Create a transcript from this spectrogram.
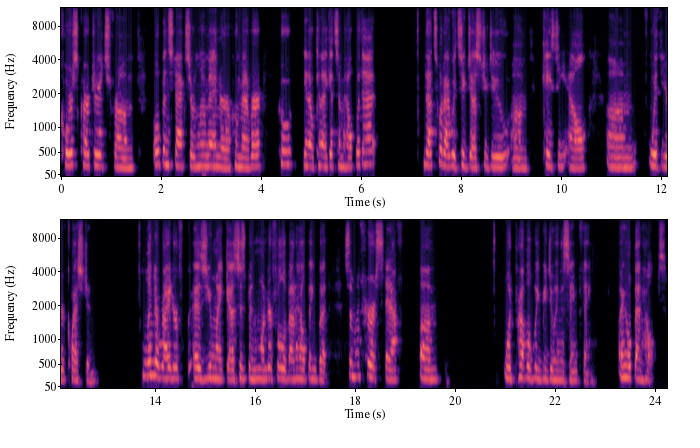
course cartridge from OpenStax or Lumen or whomever who, you know, can I get some help with that? That's what I would suggest you do, um, KCL, um, with your question. Linda Ryder, as you might guess, has been wonderful about helping, but some of her staff, um, would probably be doing the same thing. I hope that helps.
